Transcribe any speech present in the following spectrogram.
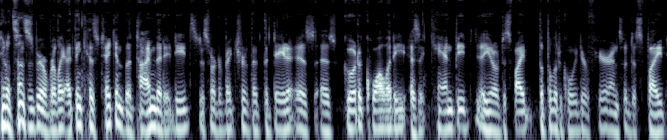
you know, the Census Bureau really, I think, has taken the time that it needs to sort of make sure that the data is as good a quality as it can be, you know, despite the political interference and despite,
